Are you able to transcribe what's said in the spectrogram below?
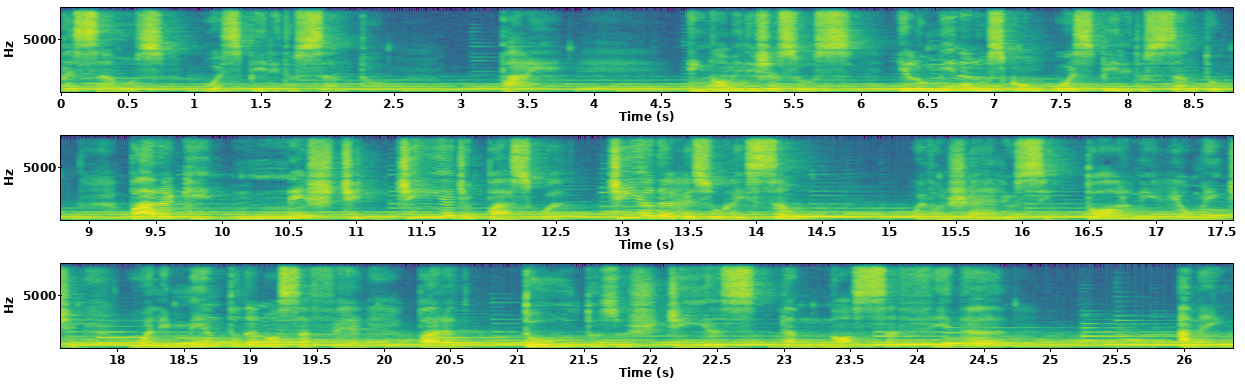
Peçamos o Espírito Santo. Pai, em nome de Jesus, ilumina-nos com o Espírito Santo, para que neste dia de Páscoa, dia da ressurreição, o Evangelho se torne realmente o alimento da nossa fé para todos os dias da nossa vida. Amém.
